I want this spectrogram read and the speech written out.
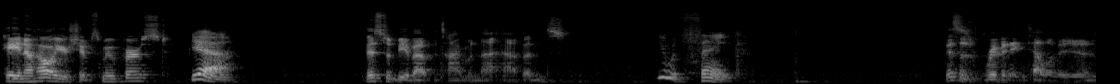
Hey, you know how all your ships move first? Yeah. This would be about the time when that happens. You would think. This is riveting television.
